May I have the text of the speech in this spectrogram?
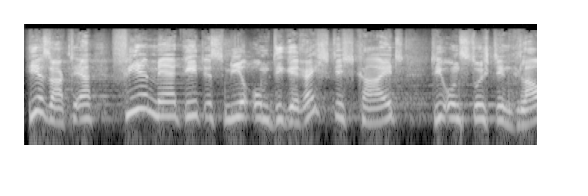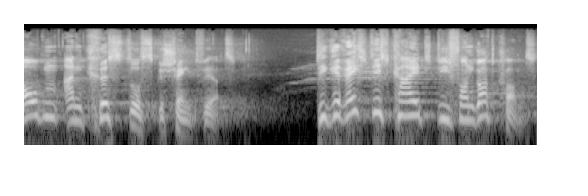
Hier sagt er, vielmehr geht es mir um die Gerechtigkeit, die uns durch den Glauben an Christus geschenkt wird. Die Gerechtigkeit, die von Gott kommt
